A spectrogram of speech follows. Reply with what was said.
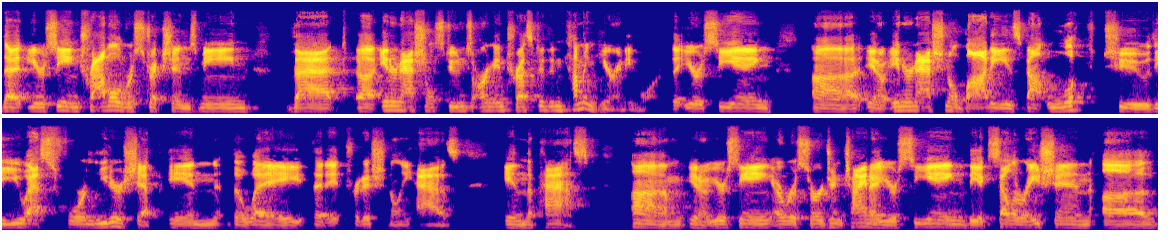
that you're seeing travel restrictions mean that uh, international students aren't interested in coming here anymore. That you're seeing uh, you know, international bodies not look to the U.S. for leadership in the way that it traditionally has in the past. Um, you know, you're seeing a resurgent China. You're seeing the acceleration of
